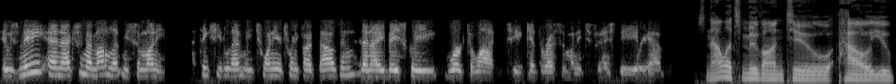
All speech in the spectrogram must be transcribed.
It was me, and actually my mom lent me some money. I think she lent me twenty or twenty-five thousand. Then I basically worked a lot to get the rest of the money to finish the rehab. So now let's move on to how you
